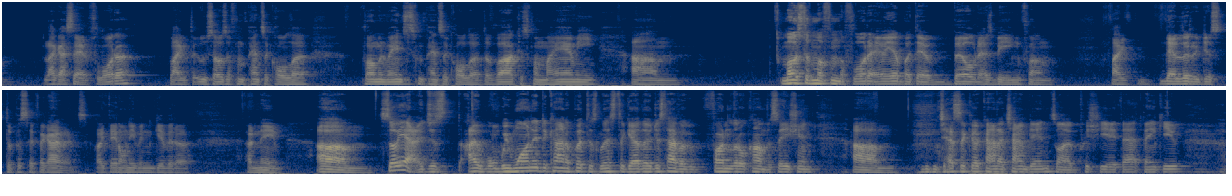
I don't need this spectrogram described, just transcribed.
like I said, Florida. Like the Usos are from Pensacola, Roman Reigns is from Pensacola, The Rock is from Miami. Um, most of them are from the Florida area, but they're billed as being from, like, they're literally just the Pacific Islands. Like they don't even give it a, a name. Um, so yeah, it just I we wanted to kind of put this list together, just have a fun little conversation. Um, Jessica kind of chimed in, so I appreciate that. Thank you.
